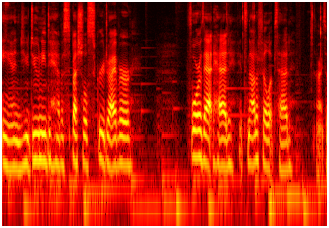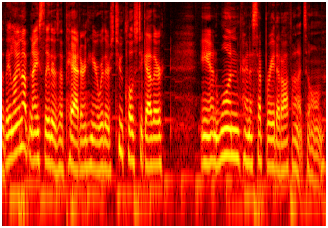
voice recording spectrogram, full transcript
And you do need to have a special screwdriver for that head. It's not a Phillips head. All right, so they line up nicely. There's a pattern here where there's two close together and one kind of separated off on its own.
